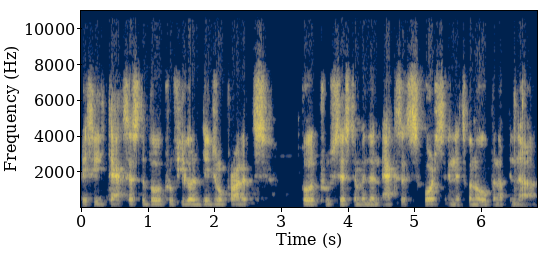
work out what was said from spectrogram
basically to access the Bulletproof, you go to Digital Products, Bulletproof System, and then Access Force, and it's going to open up in a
